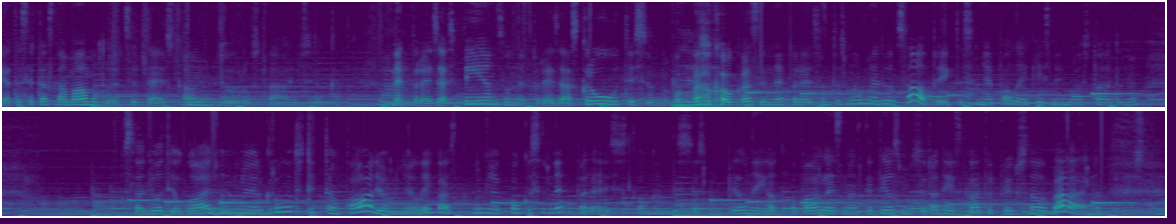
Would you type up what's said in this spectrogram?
Jā, tas ir tas, kā mamma to ir dzirdējusi, kā viņa to ir uztvērusi. Jā, ka Nepareizais piens un nepareizās krūtis un, un vēl kaut kas ir nepareizs. un Tas mammai ļoti sāpīgi. Tas viņai paliek īstenībā uz tādu, nu, tādu ļoti ilgu laiku. un Viņai ir grūti tikt tam pāri, jo viņai liekas, ka viņai kaut kas ir nepareizs. Kaut gan es esmu pilnīgi pārliecināta, ka Dievs mums ir radījis katru priekš. Tieši tā.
